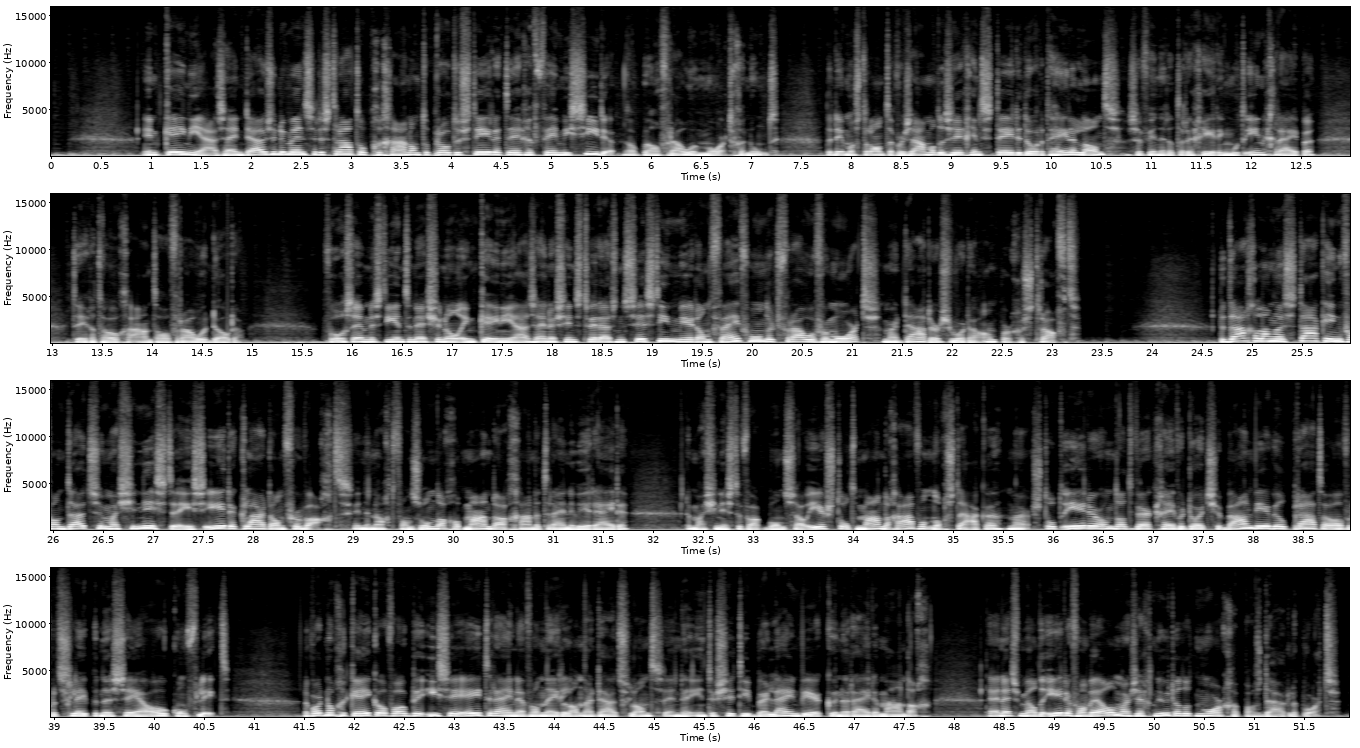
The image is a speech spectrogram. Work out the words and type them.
In Kenia zijn duizenden mensen de straat opgegaan om te protesteren tegen femicide, ook wel vrouwenmoord genoemd. De demonstranten verzamelden zich in steden door het hele land. Ze vinden dat de regering moet ingrijpen tegen het hoge aantal vrouwendoden. Volgens Amnesty International in Kenia zijn er sinds 2016 meer dan 500 vrouwen vermoord, maar daders worden amper gestraft. De dagenlange staking van Duitse machinisten is eerder klaar dan verwacht. In de nacht van zondag op maandag gaan de treinen weer rijden. De machinistenvakbond zou eerst tot maandagavond nog staken... maar stopt eerder omdat werkgever Deutsche Bahn weer wil praten over het slepende CAO-conflict. Er wordt nog gekeken of ook de ICE-treinen van Nederland naar Duitsland... en de Intercity Berlijn weer kunnen rijden maandag. De NS meldde eerder van wel, maar zegt nu dat het morgen pas duidelijk wordt.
